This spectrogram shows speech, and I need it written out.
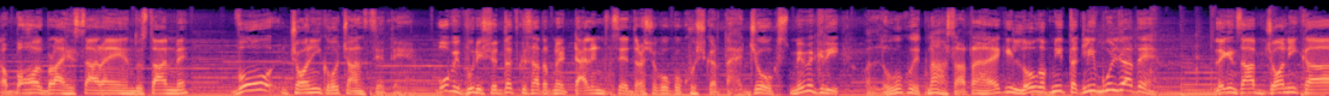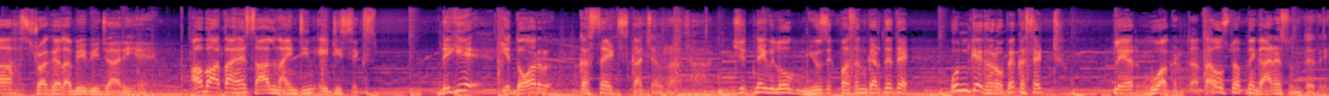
का बहुत बड़ा हिस्सा रहे हैं हिंदुस्तान में, वो जॉनी को चांस देते हैं। वो भी पूरी शिद्दत के साथ अपने टैलेंट से दर्शकों को खुश करता है। जोक्स, मिमिक्री, और लोगों को इतना हंसाता है कि लोग अपनी तकलीफ़ भूल जाते हैं। लेकिन साहब, जॉनी का स्ट्रगल अभी भी जारी है। अब आता है साल 1986 देखिए ये दौर कसेट्स का चल रहा था। जितने भी लोग म्यूज़िक पसंद करते थे उनके घरों पे कसेट प्लेयर हुआ करता था उस पर अपने गाने सुनते थे।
